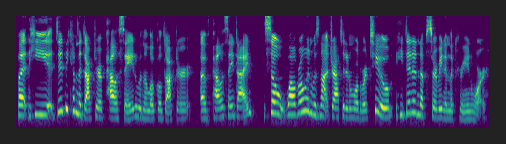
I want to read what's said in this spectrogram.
but he did become the doctor of Palisade when the local doctor of Palisade died. So while Roland was not drafted in World War II, he did end up serving in the Korean War,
